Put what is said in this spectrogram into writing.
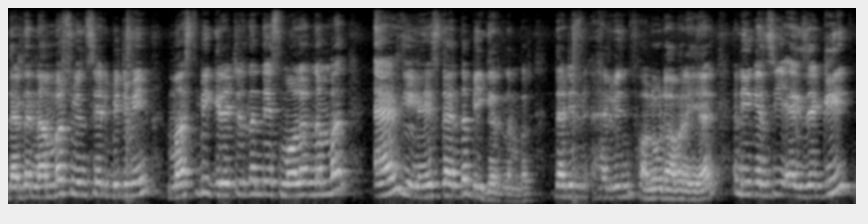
that the numbers when said between must be greater than the smaller number and less than the bigger number. That is had been followed over here. And you can see exactly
